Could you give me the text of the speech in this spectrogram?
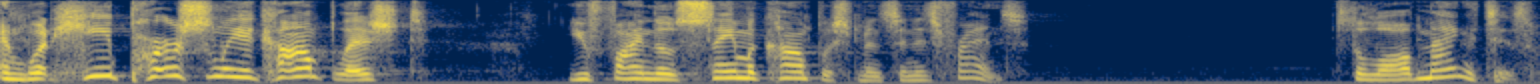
And what he personally accomplished, you find those same accomplishments in his friends. It's the law of magnetism.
